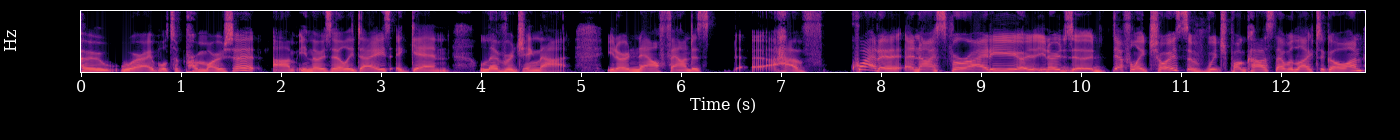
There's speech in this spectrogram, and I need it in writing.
who were able to promote it um, in those early days. Again leveraging that you know now founders uh, have quite a, a nice variety, uh, you know, definitely choice of which podcast they would like to go on.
